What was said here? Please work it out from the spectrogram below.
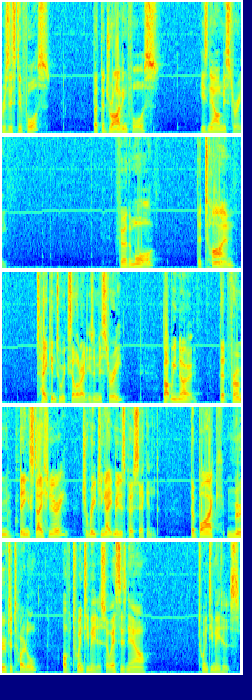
resistive force, but the driving force is now a mystery. Furthermore, the time taken to accelerate is a mystery, but we know that from being stationary to reaching 8 meters per second, the bike moved a total of 20 meters. So S is now 20 meters.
